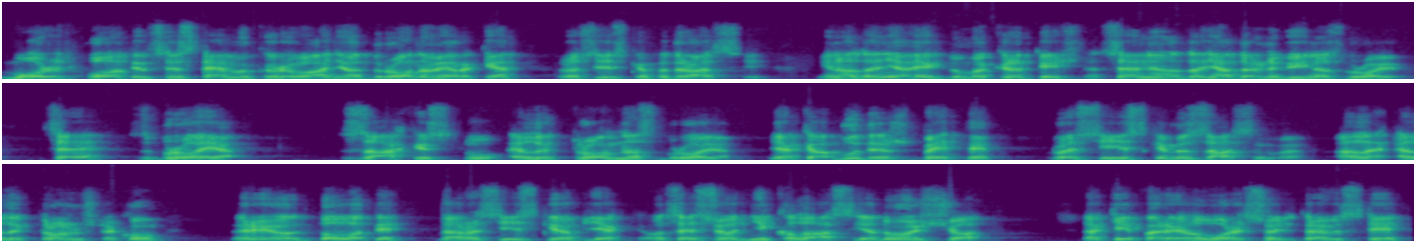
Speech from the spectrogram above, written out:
можуть входити в систему керування дронами і ракет Російської Федерації. І надання їх думаю критичне. Це не надання дальнобійної зброї, це зброя захисту, електронна зброя, яка буде ж бити російськими засобами, але електронним шляхом переорієнтовувати на російські об'єкти. Оце сьогодні клас. Я думаю, що Такі переговори сьогодні треба вести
